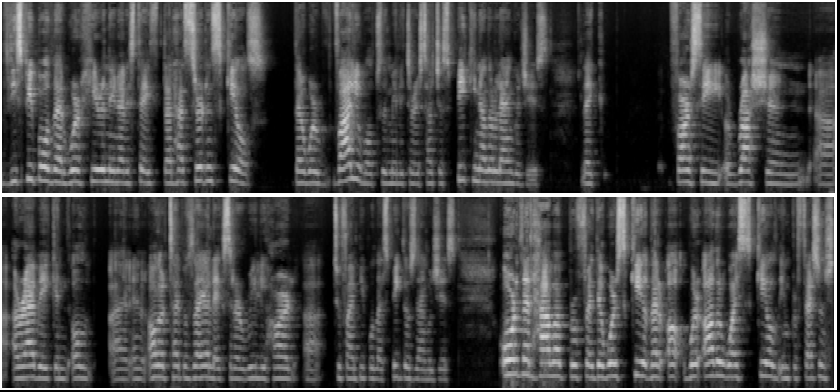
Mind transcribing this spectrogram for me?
these people that were here in the united states that had certain skills that were valuable to the military such as speaking other languages like farsi or russian uh, arabic and all and, and other type of dialects that are really hard uh, to find people that speak those languages or that have a prof- that were skilled that uh, were otherwise skilled in professions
